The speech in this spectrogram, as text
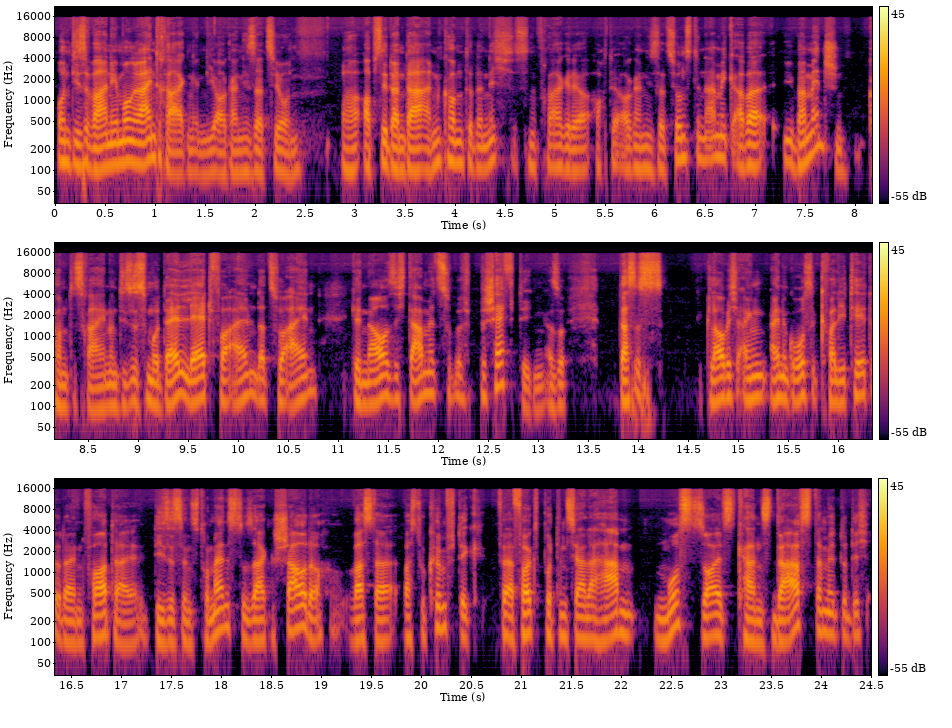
und diese Wahrnehmung reintragen in die Organisation. Äh, ob sie dann da ankommt oder nicht, ist eine Frage der, auch der Organisationsdynamik, aber über Menschen kommt es rein. Und dieses Modell lädt vor allem dazu ein, genau sich damit zu be beschäftigen. Also das ist glaube ich, ein, eine große Qualität oder ein Vorteil dieses Instruments, zu sagen, schau doch, was, da, was du künftig für Erfolgspotenziale haben musst, sollst, kannst, darfst, damit du dich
